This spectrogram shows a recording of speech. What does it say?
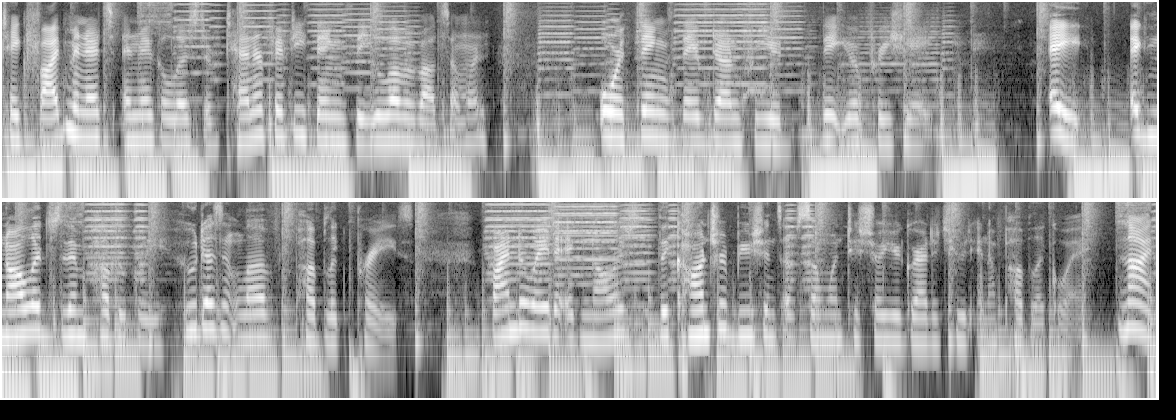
Take 5 minutes and make a list of 10 or 50 things that you love about someone, or things they've done for you that you appreciate. 8. Acknowledge them publicly. Who doesn't love public praise? Find a way to acknowledge the contributions of someone to show your gratitude in a public way. 9.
